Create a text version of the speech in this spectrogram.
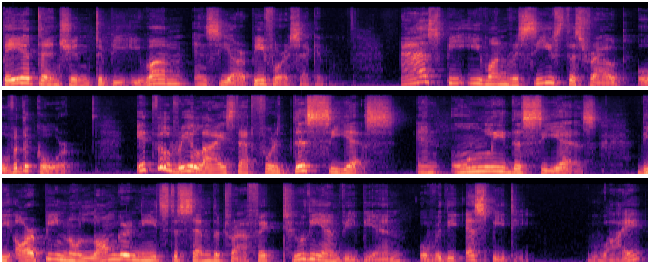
Pay attention to PE1 and CRP for a second. As PE1 receives this route over the core, it will realize that for this CS and only the CS, the RP no longer needs to send the traffic to the MVPN over the SPT. Why?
